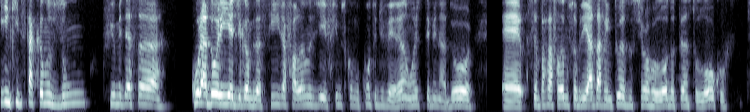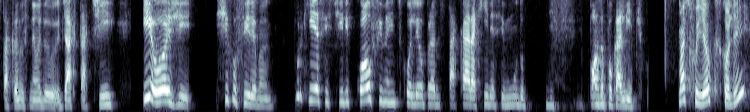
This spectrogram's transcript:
em que destacamos um filme dessa curadoria, digamos assim. Já falamos de filmes como Conto de Verão, Anjo Terminador. É, semana passada falamos sobre as aventuras do Sr. Rolô no Trânsito Louco, destacando o cinema do Jack Tati. E hoje, Chico Firman, por que assistir e qual filme a gente escolheu para destacar aqui nesse mundo pós-apocalíptico? Mas fui eu que escolhi?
